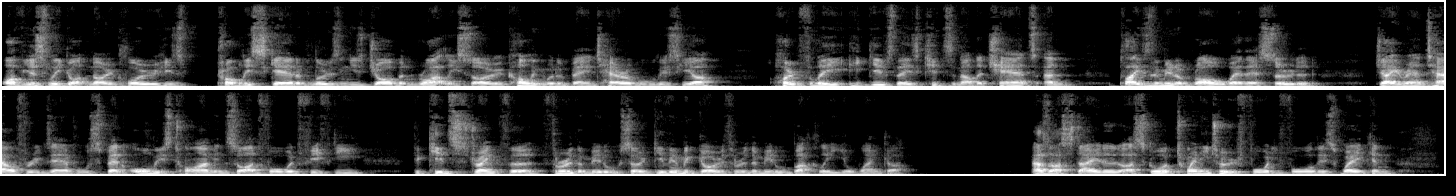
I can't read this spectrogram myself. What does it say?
obviously got no clue. He's probably scared of losing his job, and rightly so. Collingwood have been terrible this year. Hopefully, he gives these kids another chance and plays them in a role where they're suited. Jay Rantall, for example, spent all his time inside forward 50 the kid's strength are through the middle, so give him a go through the middle, Buckley, you wanker. As I stated, I scored 22.44 this week, and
